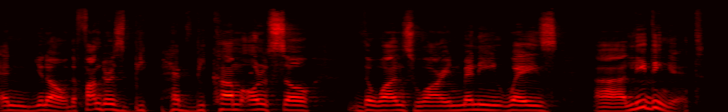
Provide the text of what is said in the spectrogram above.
And, you know, the funders be- have become also the ones who are in many ways uh, leading it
